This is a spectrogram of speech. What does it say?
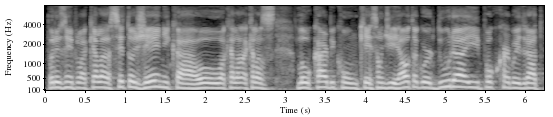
Por exemplo, aquela cetogênica ou aquela- aquelas low carb com que são de alta gordura e pouco carboidrato.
